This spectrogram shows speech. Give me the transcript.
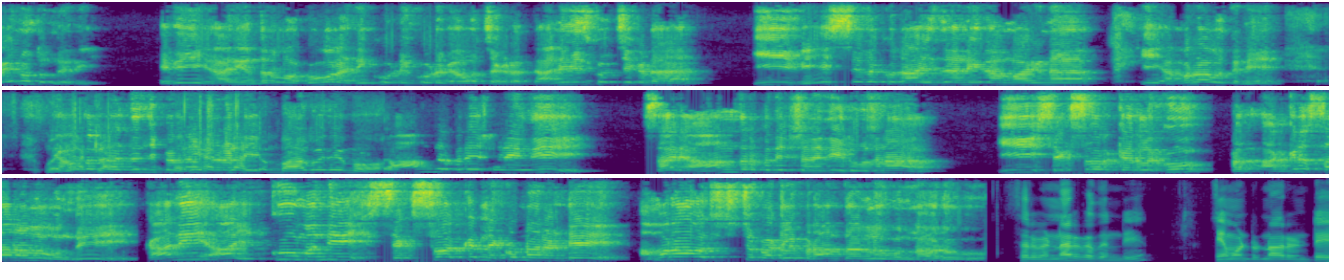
పైన ఉంటుంది ఇది అది ఇంద్రలోకం అది ఇంకోటి ఇంకోటి కావచ్చు అక్కడ. దాన్ని తీసుకొచ్చి ఇక్కడ ఈ వేశ్యలకు రాజధానిగా మారిన ఈ అమరావతిని బాగోదేమో. ఆంధ్రప్రదేశ్ అనేది సారీ ఆంధ్రప్రదేశ్ అనేది ఈ రోజున ఈ సెక్స్ వర్కర్లకు అగ్రస్థానంలో ఉంది. కానీ ఆ ఎక్కువ మంది సెక్స్ వర్కర్లు ఎక్కడున్నారంటే అమరావతి చుట్టుపక్కల ప్రాంతాల్లో ఉన్నారు. సరే విన్నారు కదండి. ఏమంటున్నారంటే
